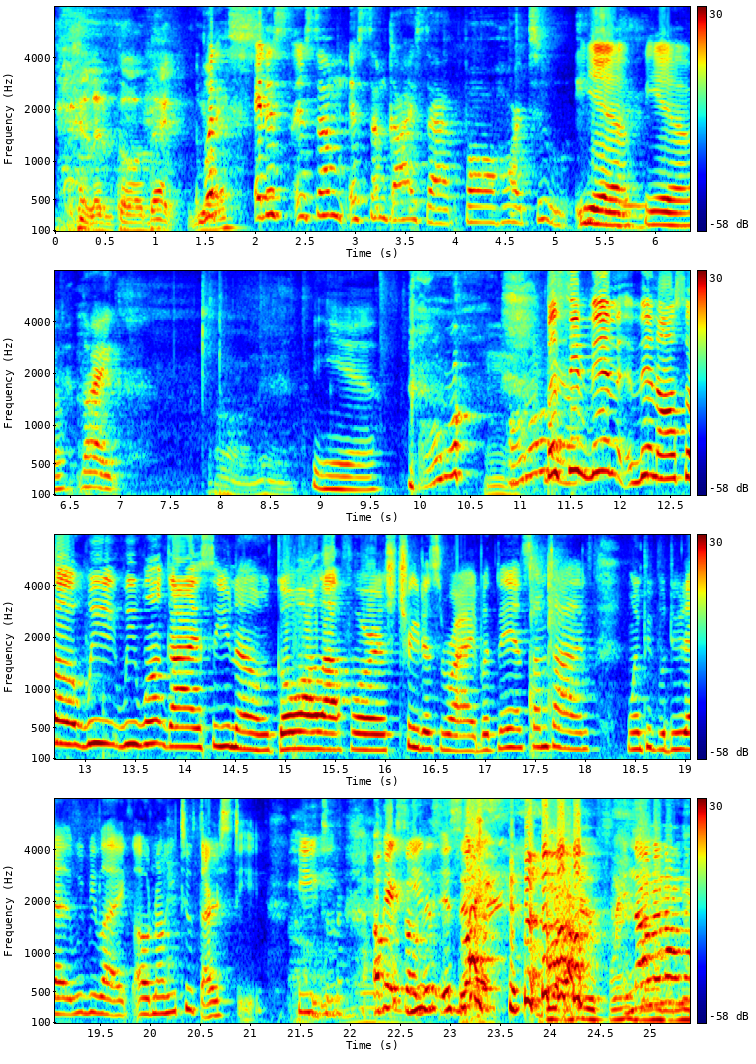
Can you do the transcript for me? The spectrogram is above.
I'm going for that again. Let him call back. But yes. it is it's some it's some guys that fall hard too. Yeah, easily. yeah, Like oh man. yeah. hold on, mm. hold on. But see, then then also we we want guys to you know go all out for us, treat us right. But then sometimes when people do that, we be like, oh no, he too thirsty. Oh, he, okay, so you- this it's this, like Out here friends No, no, no, no,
